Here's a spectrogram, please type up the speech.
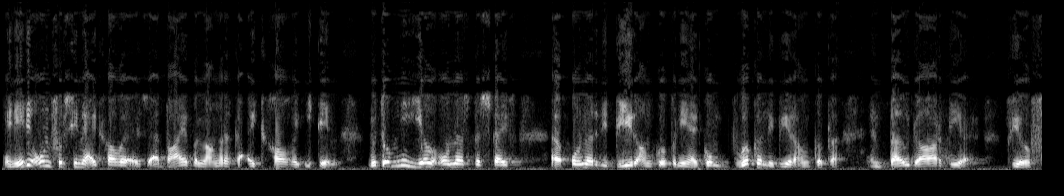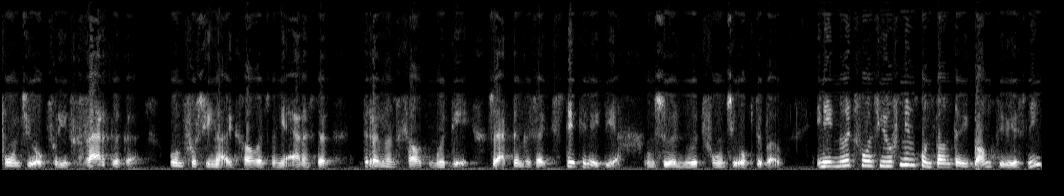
en hierdie onvoorsiene uitgawe is 'n baie belangrike uitgawe item. Moet hom nie heel onderste skuif uh, onder die bieraankope nie. Hy kom bo kan die bieraankope en bou daardeur vir jou fondsie op vir die werklike onvoorsiene uitgawes wanneer jy ernstig dringend geld moet hê. So ek dink dit is 'n uitstekende idee om so 'n noodfondsie op te bou. En die noodfonds hoef nie kontant uit die bank te wees nie.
